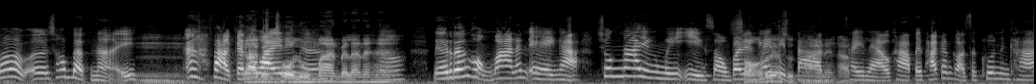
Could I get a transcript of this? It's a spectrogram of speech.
ว่าแบบเออชอบแบบไหนมอะฝากกันกลายเอาเป็นไว้โชว์รูมนะม่าคะนไปแล้วนะฮะ เนาะในเรื่องของม่านนั่นเองค่ะ ช่วงหน้ายังมีอีก 2 ประเด็นสองให้เรื่องติดสุดตาท้ายมนะครับ ใช่แล้วค่ะ ไปพักกันก่อนสักครู่หนึ่งค่ะ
